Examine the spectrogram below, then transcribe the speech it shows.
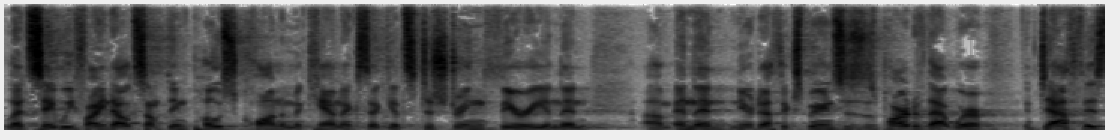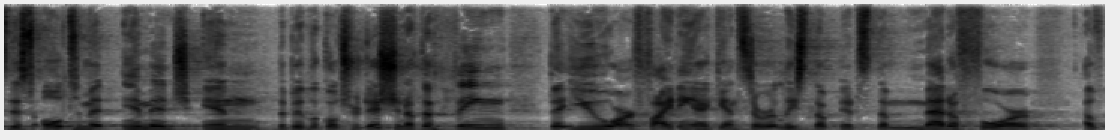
let's say we find out something post quantum mechanics that gets to string theory and then um, and then near death experiences is a part of that where death is this ultimate image in the biblical tradition of the thing that you are fighting against or at least the, it's the metaphor of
